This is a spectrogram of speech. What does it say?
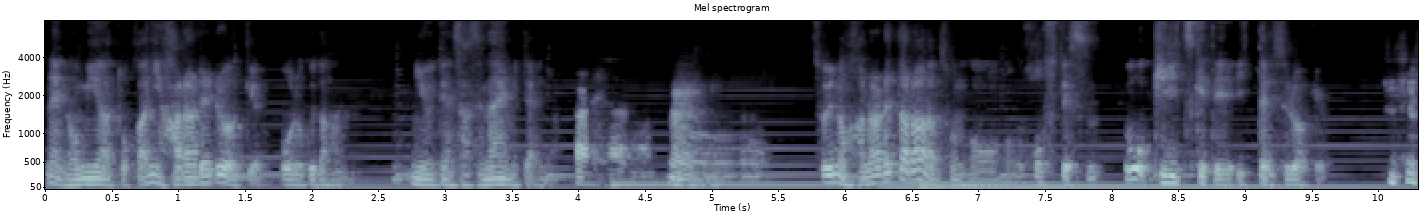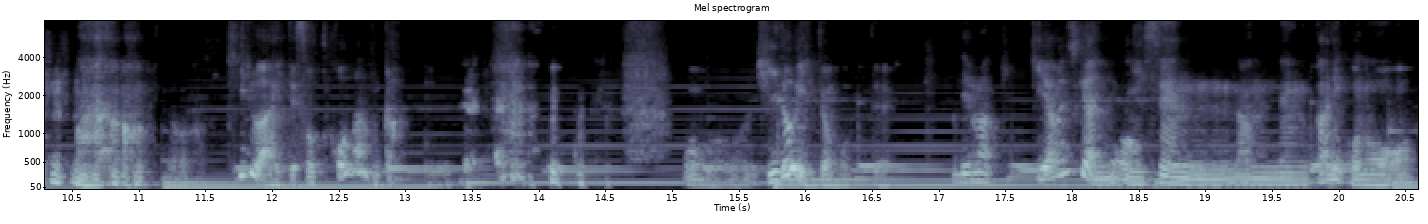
ね、飲み屋とかに貼られるわけよ、暴力団入店させないみたいな。はいはいはいうん、そういうの貼られたら、そのホステスを切りつけていったりするわけよ。切る相手そこなのかっていう。ひどいって思って。で、まあ、極めつけは2000何年かにこの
